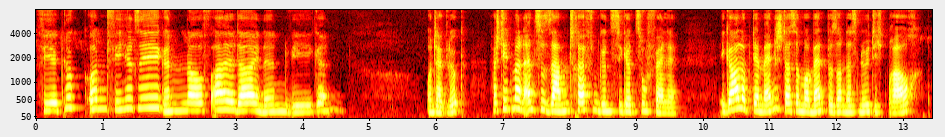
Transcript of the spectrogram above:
Viel Glück und viel Segen auf all deinen Wegen. Unter Glück versteht man ein Zusammentreffen günstiger Zufälle, Egal, ob der Mensch das im Moment besonders nötig braucht,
